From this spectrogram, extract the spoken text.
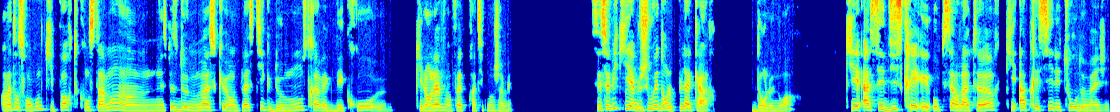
En fait, on se rend compte qu'il porte constamment une espèce de masque en plastique de monstre avec des crocs euh, qu'il enlève en fait pratiquement jamais. C'est celui qui aime jouer dans le placard, dans le noir, qui est assez discret et observateur, qui apprécie les tours de magie.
